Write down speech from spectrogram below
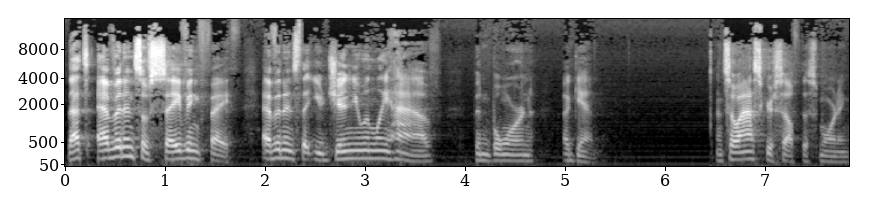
That's evidence of saving faith, evidence that you genuinely have been born again. And so ask yourself this morning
